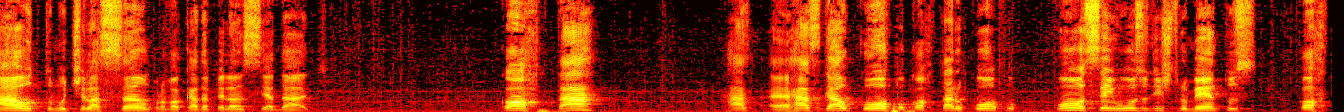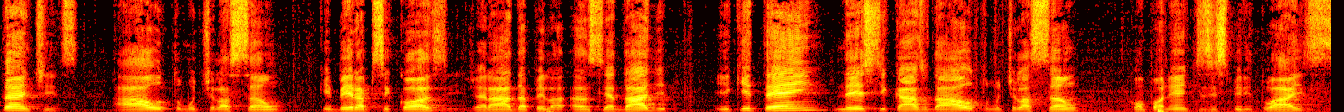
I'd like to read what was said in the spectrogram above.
automutilação provocada pela ansiedade. Cortar, é, rasgar o corpo, cortar o corpo com ou sem uso de instrumentos cortantes. A automutilação que beira a psicose, gerada pela ansiedade e que tem, nesse caso da automutilação, componentes espirituais.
